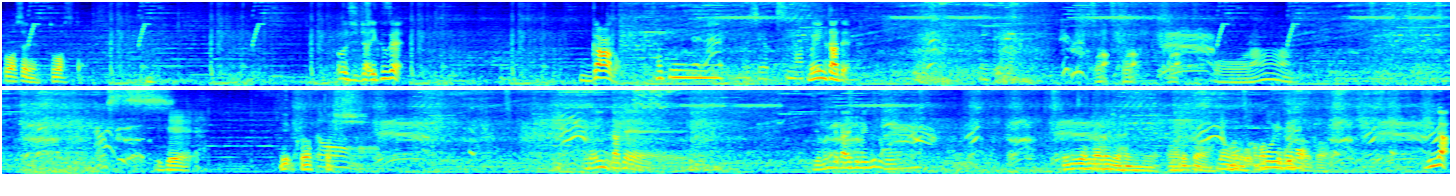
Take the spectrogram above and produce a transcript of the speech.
飛ばせる飛ばせた。よしじゃあ行くぜ。ガード。先に私が詰まってメイン立て。ほらほらほら。ほら。いでえ食らったし。メイン立て。自分で回復できるぜ全然ダメじゃ入んねえあれか。でもまだ溜まってないからか。みんな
